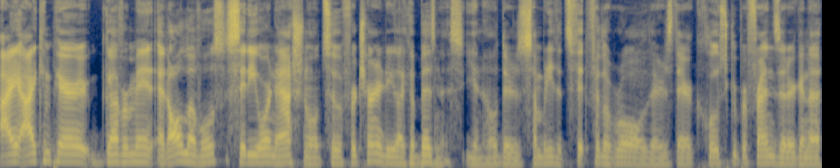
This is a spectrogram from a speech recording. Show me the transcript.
I, I compare government at all levels, city or national, to a fraternity like a business. You know, there's somebody that's fit for the role. There's their close group of friends that are gonna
